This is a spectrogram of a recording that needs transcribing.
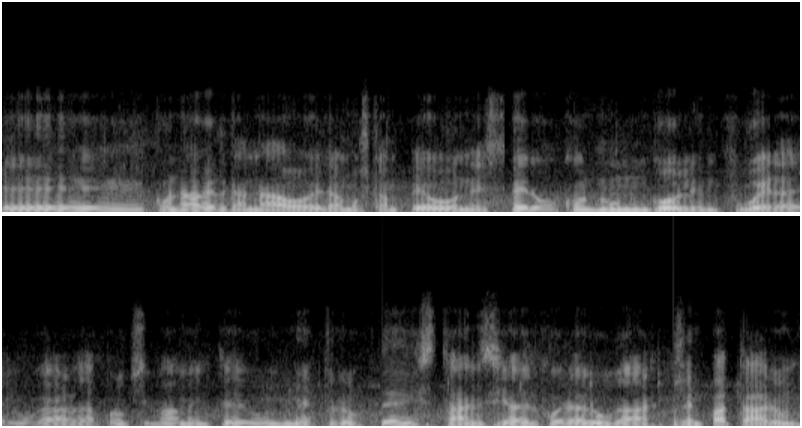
eh, con haber ganado éramos campeones, pero con un gol en fuera de lugar aproximadamente de un metro de distancia del fuera de lugar. Nos empataron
